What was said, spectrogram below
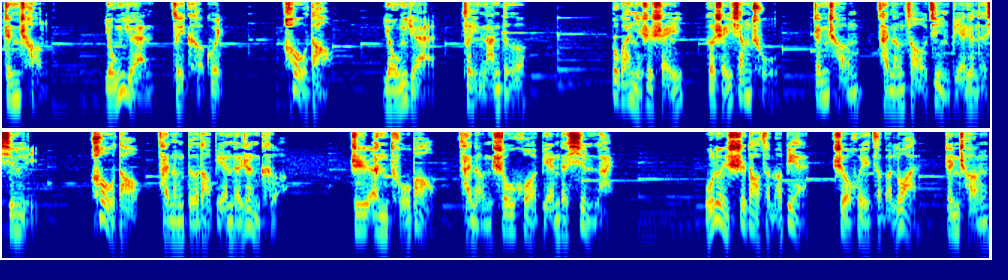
真诚，永远最可贵；厚道，永远最难得。不管你是谁，和谁相处，真诚才能走进别人的心里，厚道才能得到别人的认可，知恩图报才能收获别人的信赖。无论世道怎么变，社会怎么乱，真诚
